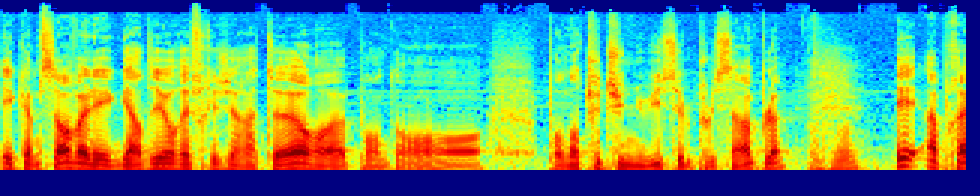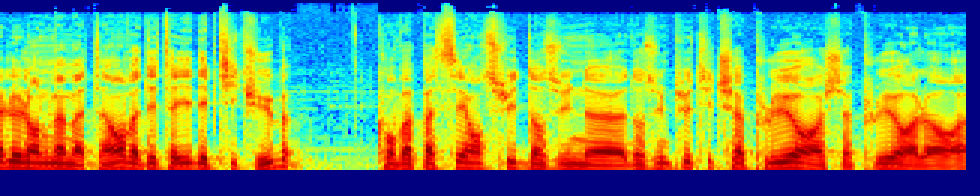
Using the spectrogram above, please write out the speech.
Et comme ça, on va les garder au réfrigérateur euh, pendant, pendant toute une nuit, c'est le plus simple. Mhm. Et après, le lendemain matin, on va détailler des petits cubes qu'on va passer ensuite dans une, euh, dans une petite chapelure. Euh, Chapelure, alors euh,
